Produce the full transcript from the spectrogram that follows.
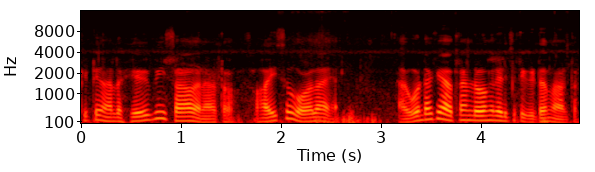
കിട്ടി നല്ല ഹെവി സാധനം കേട്ടോ. സൈസ് പോലായ. അതുകൊണ്ടൊക്കെ അത്രയും ലോങ്ങിൽ അടിച്ചിട്ട് കിട്ടുന്ന കേട്ടോ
